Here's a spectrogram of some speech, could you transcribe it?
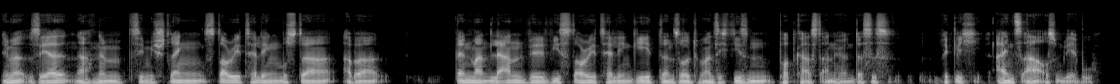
immer sehr nach einem ziemlich strengen Storytelling-Muster, aber wenn man lernen will, wie Storytelling geht, dann sollte man sich diesen Podcast anhören. Das ist wirklich 1A aus dem Lehrbuch.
